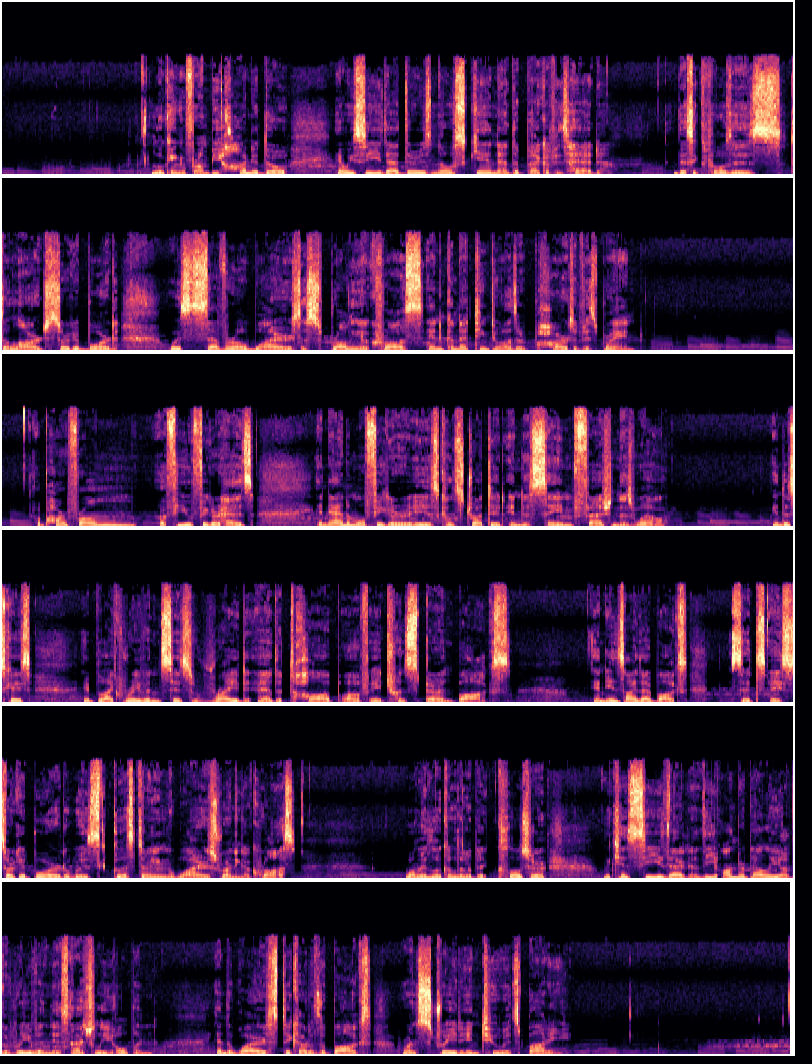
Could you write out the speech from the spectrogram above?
Looking from behind it, though, and we see that there is no skin at the back of his head. This exposes the large circuit board with several wires sprawling across and connecting to other parts of his brain. Apart from a few figureheads, an animal figure is constructed in the same fashion as well. In this case, a black raven sits right at the top of a transparent box, and inside that box sits a circuit board with glistening wires running across. When we look a little bit closer, we can see that the underbelly of the raven is actually open, and the wires stick out of the box run straight into its body.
